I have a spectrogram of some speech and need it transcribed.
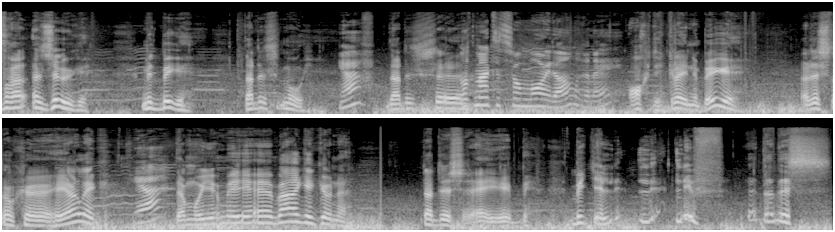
Vooral een zeugen met biggen. Dat is mooi. ja? Dat is... eh wat maakt het zo mooi dan, René? Och, die kleine biggen. Dat is toch eh, heerlijk. Ja? Daar moet je mee eh, werken kunnen. Dat is eh, een beetje li- li- lief. Dat is...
